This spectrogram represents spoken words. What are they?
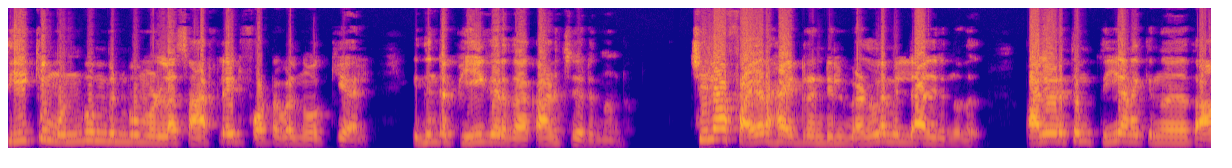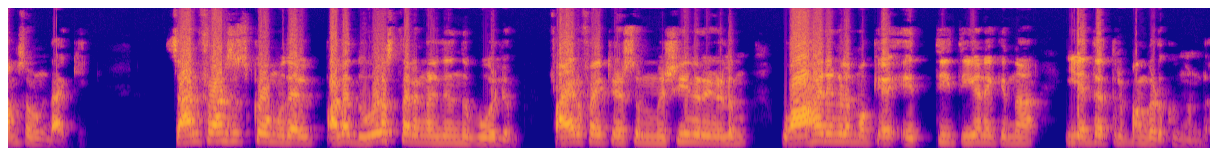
തീക്ക് മുൻപും പിൻപുമുള്ള സാറ്റലൈറ്റ് ഫോട്ടോകൾ നോക്കിയാൽ ഇതിന്റെ ഭീകരത കാണിച്ചു തരുന്നുണ്ട്. ചില ഫയർ ഹൈഡ്രന്റിൽ വെള്ളമില്ലാതിരുന്നത് പലയിടത്തും തീ അണയ്ക്കുന്നതിന് താമസമുണ്ടാക്കി. സാൻ ഫ്രാൻസിസ്കോ മുതൽ പല ദൂരസ്ഥലങ്ങളിൽ നിന്ന് പോലും ഫയർ ഫൈറ്റേഴ്സും മെഷീനറികളും വാഹനങ്ങളും ഒക്കെ എത്തി തീയണയ്ക്കുന്ന ഈ യന്ത്രത്തിൽ പങ്കെടുക്കുന്നുണ്ട്.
